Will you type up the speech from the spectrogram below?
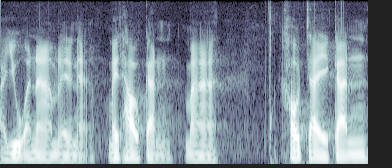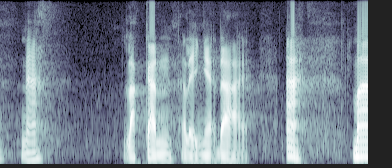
อายุอนามเลยเนี่ยไม่เท่ากันมาเข้าใจกันนะรักกันอะไรเงี้ยได้อะมา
